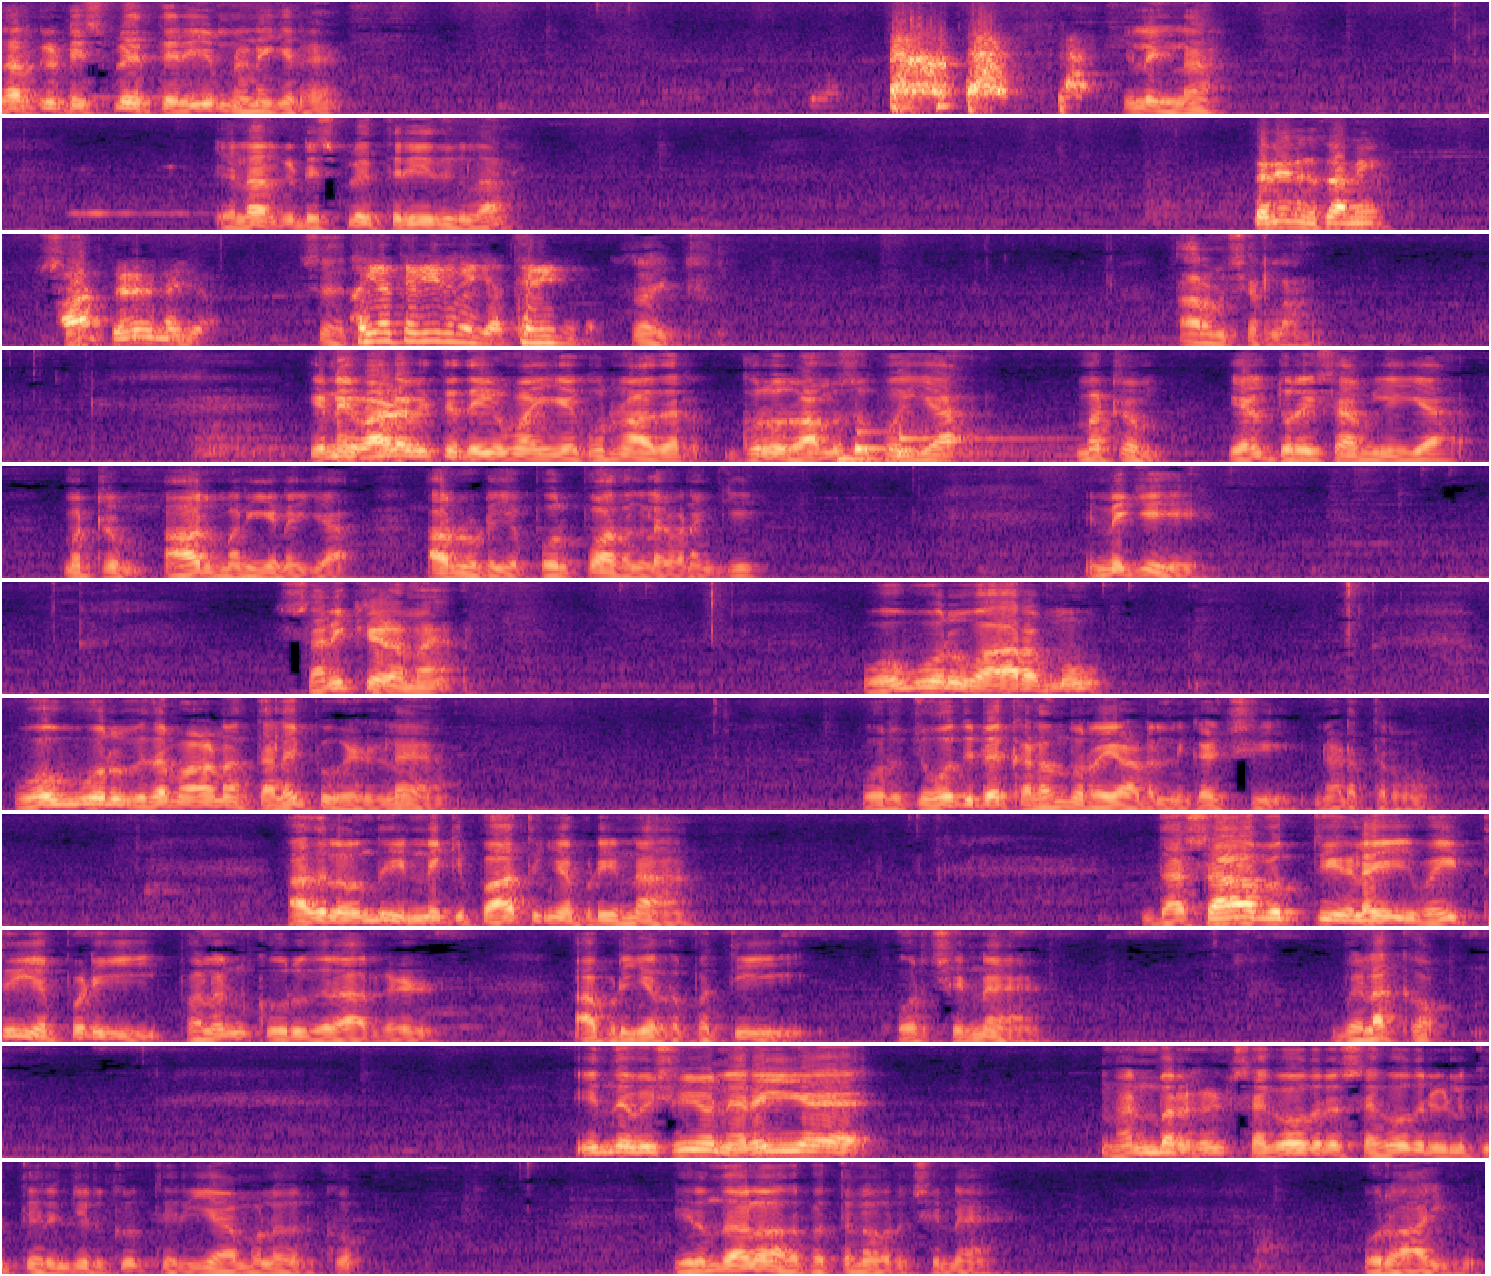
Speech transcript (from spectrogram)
எல்லாருக்கும் டிஸ்ப்ளே தெரியும் நினைக்கிறேன். இல்லைங்களா? எல்லாருக்கும் டிஸ்ப்ளே தெரியுதுங்களா? தெரியுதுங்க சாமி. தெரியுதுங்க ஐயா. சரி. ஐயா தெரியுதுங்க ஐயா தெரியுதுங்க. ரைட் ஆரம்பிச்சிடலாம். என்னை வாழ வைத்த தெய்வமாகிய குருநாதர் குரு ராமசுப்பு ஐயா மற்றும் எல் துரைசாமி ஐயா மற்றும் ஆர் மணியன் ஐயா அவர்களுடைய பொறுப்பாதங்களை வணங்கி இன்னைக்கு சனிக்கிழமை ஒவ்வொரு வாரமும் ஒவ்வொரு விதமான தலைப்புகளில் ஒரு ஜோதிட கலந்துரையாடல் நிகழ்ச்சி நடத்துகிறோம் அதில் வந்து இன்றைக்கி பார்த்தீங்க அப்படின்னா தசாபக்திகளை வைத்து எப்படி பலன் கூறுகிறார்கள் அப்படிங்கிறத பற்றி ஒரு சின்ன விளக்கம். இந்த விஷயம் நிறைய நண்பர்கள் சகோதர சகோதரிகளுக்கு தெரிஞ்சிருக்கும் தெரியாமலும் இருக்கும். இருந்தாலும் அதை பற்றின ஒரு சின்ன ஒரு ஆய்வு.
